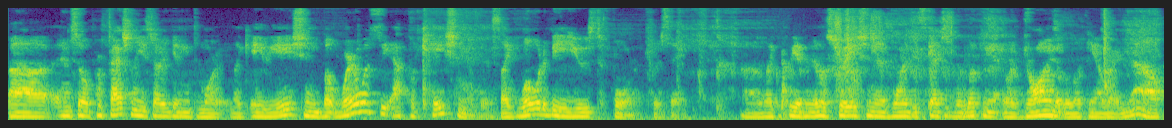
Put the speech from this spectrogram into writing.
Uh, and so, professionally, you started getting into more like aviation. But where was the application of this? Like, what would it be used for, per se? Uh, like, if we have an illustration as one of these sketches we're looking at, or drawings that we're looking at right now,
